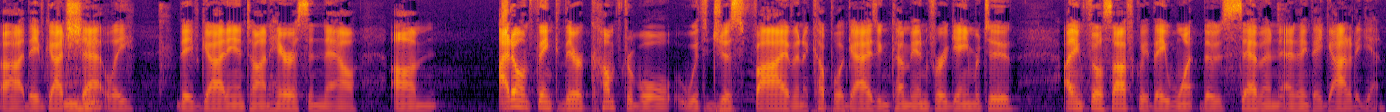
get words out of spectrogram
Uh, they've got mm-hmm. Shatley, they've got Anton Harrison now. Um, I don't think they're comfortable with just five and a couple of guys who can come in for a game or two. I think philosophically they want those seven, and I think they got it again.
